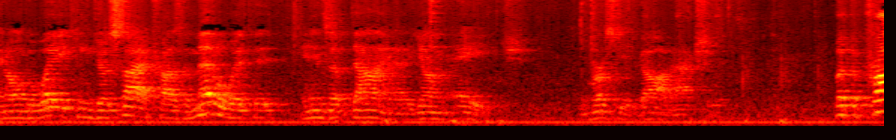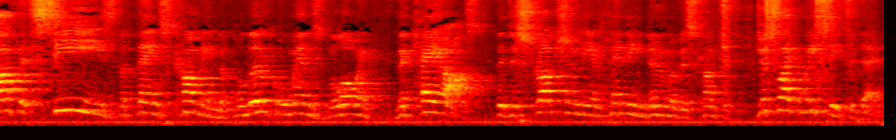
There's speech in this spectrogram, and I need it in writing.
and on the way, King Josiah tries to meddle with it and ends up dying at a young age. The mercy of God, actually. But the prophet sees the things coming, the political winds blowing, the chaos, the destruction, and the impending doom of his country, just like we see today.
